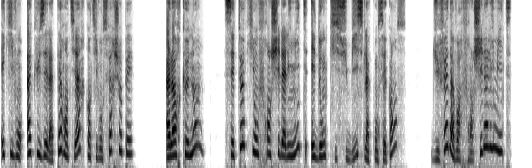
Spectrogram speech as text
et qui vont accuser la terre entière quand ils vont se faire choper. Alors que non, c'est eux qui ont franchi la limite et donc qui subissent la conséquence du fait d'avoir franchi la limite.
